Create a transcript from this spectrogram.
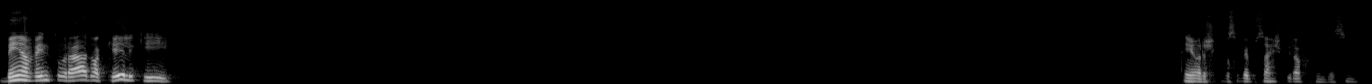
Bem-aventurado aquele que Tem horas que você vai precisar respirar fundo assim.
